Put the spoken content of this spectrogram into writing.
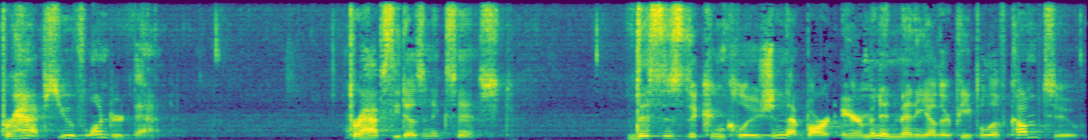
Perhaps you have wondered that. Perhaps He doesn't exist. This is the conclusion that Bart Ehrman and many other people have come to.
